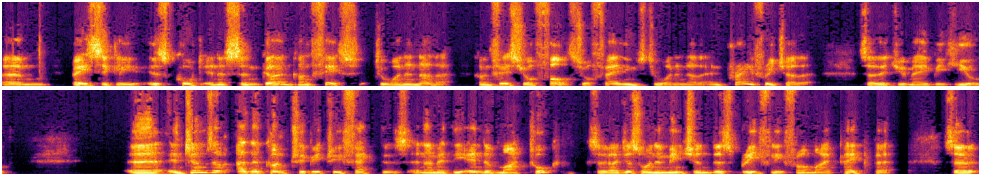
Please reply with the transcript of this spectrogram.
um, basically is caught in a sin, go and confess to one another. Confess your faults, your failings to one another, and pray for each other so that you may be healed. Uh, in terms of other contributory factors, and I'm at the end of my talk, so I just want to mention this briefly from my paper. So,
